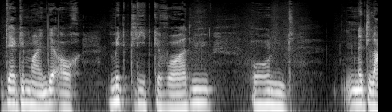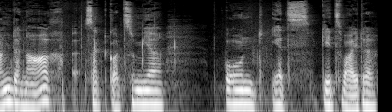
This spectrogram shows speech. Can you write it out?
der Gemeinde auch Mitglied geworden und nicht lang danach sagt Gott zu mir und jetzt geht's weiter.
